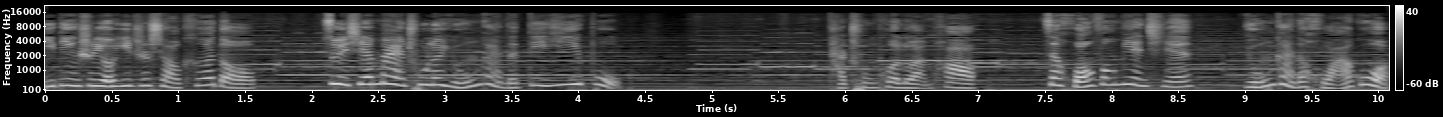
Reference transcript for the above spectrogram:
一定是有一只小蝌蚪，最先迈出了勇敢的第一步。它冲破卵泡，在黄蜂面前勇敢地划过。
